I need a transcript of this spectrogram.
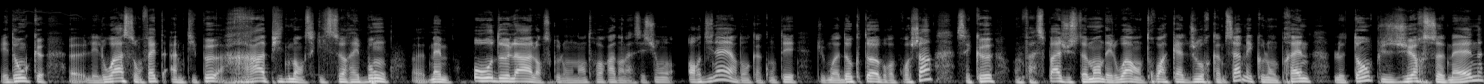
Et donc euh, les lois sont faites un petit peu rapidement, ce qu'il serait bon, euh, même au-delà, lorsque l'on entrera dans la session ordinaire, donc à compter du mois d'octobre prochain, c'est que on ne fasse pas justement des lois en 3-4 jours comme ça, mais que l'on prenne le temps, plusieurs semaines,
